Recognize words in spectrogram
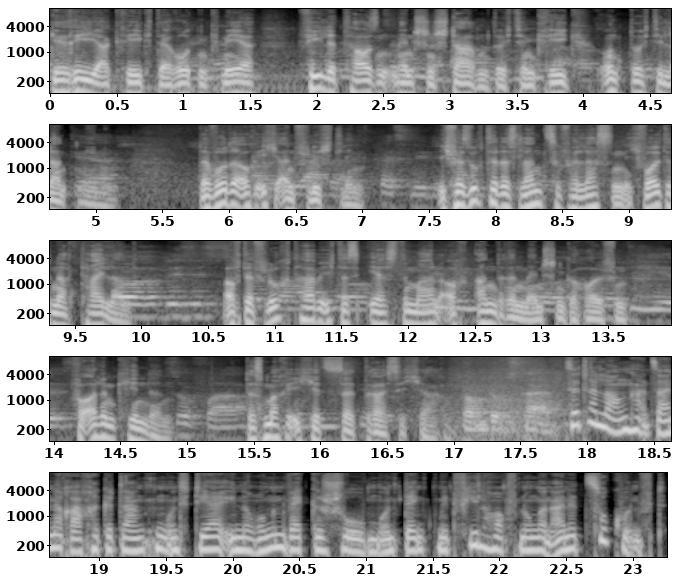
Guerillakrieg der Roten Khmer, Viele tausend Menschen starben durch den Krieg und durch die Landminen. Da wurde auch ich ein Flüchtling. Ich versuchte das Land zu verlassen. Ich wollte nach Thailand. Auf der Flucht habe ich das erste Mal auch anderen Menschen geholfen, vor allem Kindern. Das mache ich jetzt seit 30 Jahren. Sitterlong hat seine Rachegedanken und die Erinnerungen weggeschoben und denkt mit viel Hoffnung an eine Zukunft.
